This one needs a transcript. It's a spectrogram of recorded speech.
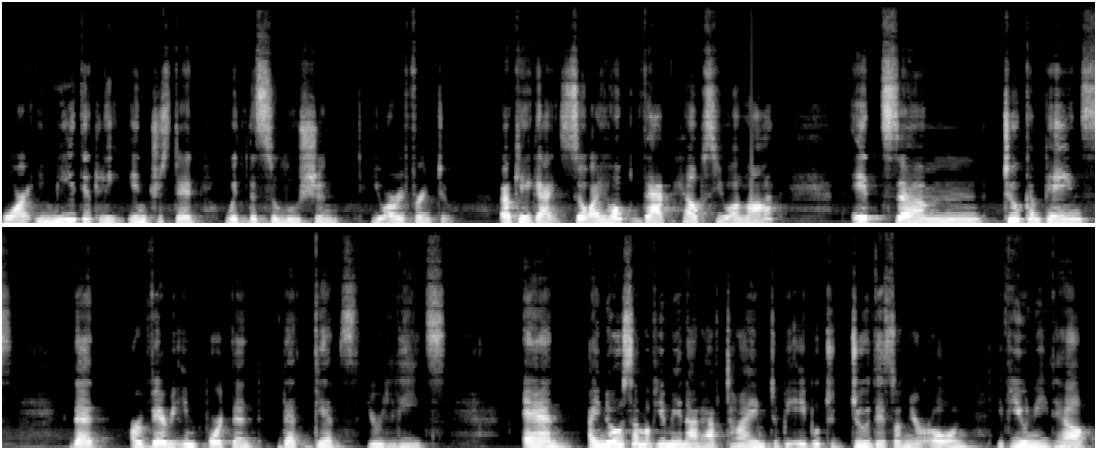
who are immediately interested with the solution you are referring to. Okay, guys, so I hope that helps you a lot. It's um, two campaigns that are very important that gets your leads. And I know some of you may not have time to be able to do this on your own. If you need help,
